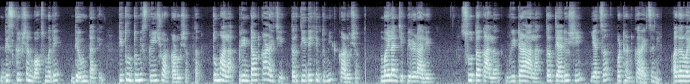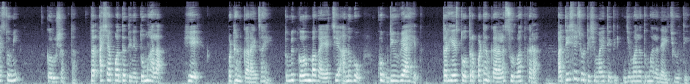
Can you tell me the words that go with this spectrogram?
डिस्क्रिप्शन बॉक्समध्ये देऊन टाकेल. तिथून तुम्ही स्क्रीनशॉट काढू शकता. तुम्हाला प्रिंटआउट काढायची तर ती देखील तुम्ही काढू शकता. महिलांचे पिरियड आले सूतक आलं विटाळ आला तर त्या दिवशी याचं पठण करायचं नाही. अदरवाईज तुम्ही करू शकता. तर अशा पद्धतीने तुम्हाला हे पठण करायचं आहे. तुम्ही करून बघा याचे अनुभव खूप दिव्य आहेत. तर हे स्तोत्र पठण करायला सुरुवात करा. अतिशय छोटीशी माहिती होती जी मला तुम्हाला द्यायची होती.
